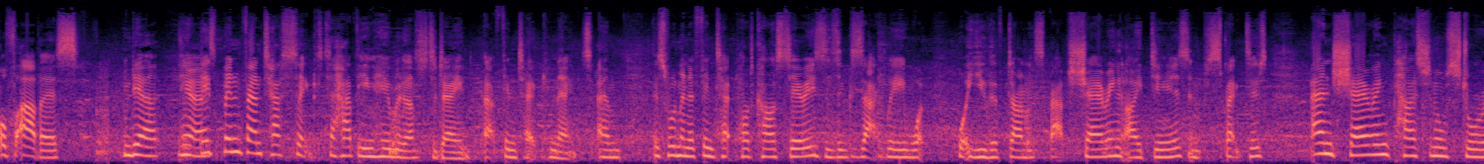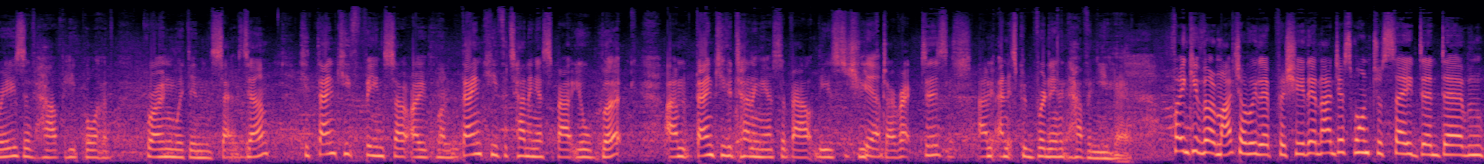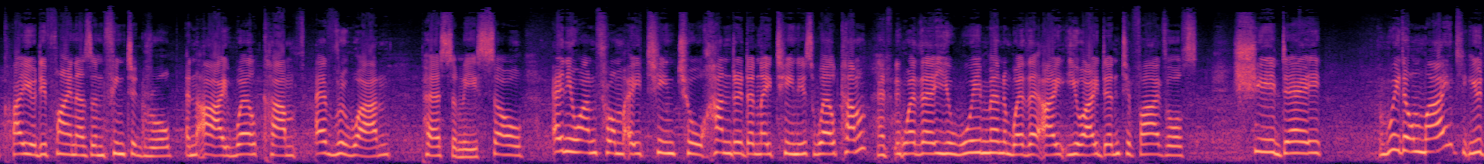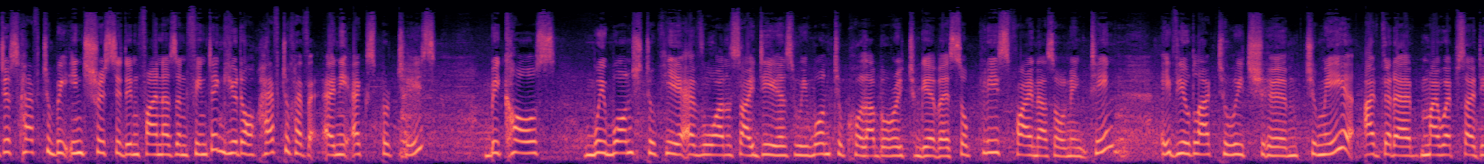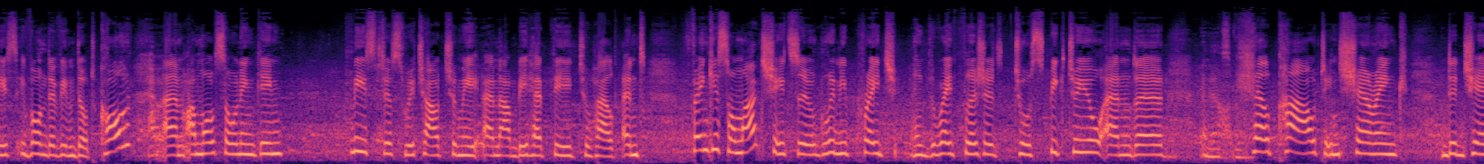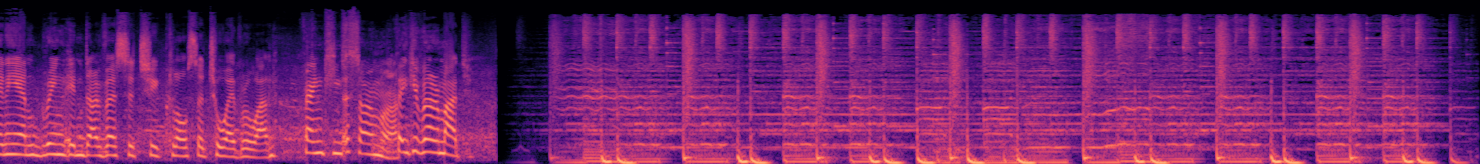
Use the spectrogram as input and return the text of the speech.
of others. Yeah, yeah. It's been fantastic to have you here with us today at FinTech Connect. Um, this Women of FinTech podcast series is exactly what, what you have done. It's about sharing ideas and perspectives and sharing personal stories of how people have grown within the sector. So thank you for being so open. Thank you for telling us about your book. Um, thank you for telling us about the Institute yeah. directors. Um, and it's been brilliant having you here. Thank you very much. I really appreciate it. And I just want to say that um, IOD Finance and FinTech Group and I welcome everyone personally. So anyone from 18 to 118 is welcome, whether you're women, whether you identify as she, they, we don't mind. You just have to be interested in finance and fintech. You don't have to have any expertise because we want to hear everyone's ideas. We want to collaborate together. So please find us on LinkedIn. If you'd like to reach um, to me, I've got a, my website is yvonnedeville.com. Um, I'm also on LinkedIn. Please just reach out to me and I'll be happy to help. And thank you so much. It's a really great, great pleasure to speak to you and uh, help out in sharing the journey and bring in diversity closer to everyone. Thank you so much. Thank you very much.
